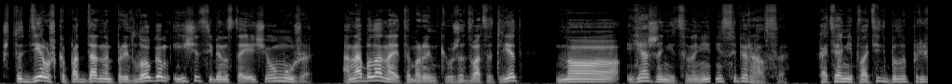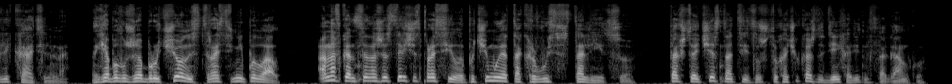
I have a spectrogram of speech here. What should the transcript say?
что девушка под данным предлогом ищет себе настоящего мужа. Она была на этом рынке уже 20 лет, но я жениться на ней не собирался, хотя не платить было привлекательно. Но я был уже обручен и страстью не пылал. Она в конце нашей встречи спросила, почему я так рвусь в столицу. Так что я честно ответил, что хочу каждый день ходить на таганку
